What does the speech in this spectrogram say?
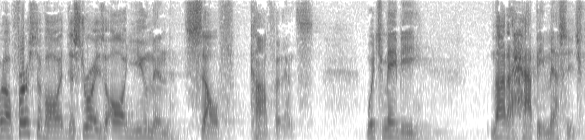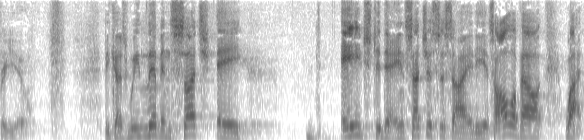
Well, first of all, it destroys all human self confidence, which may be not a happy message for you. Because we live in such a age today, in such a society, it's all about what?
